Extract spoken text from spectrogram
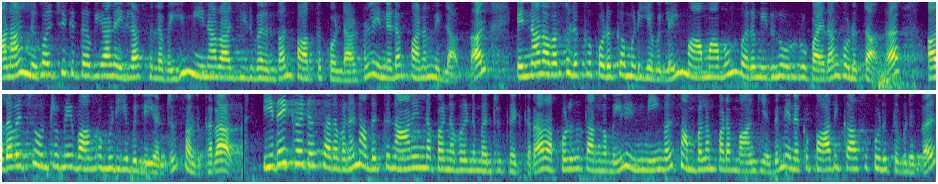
ஆனால் நிகழ்ச்சிக்கு தேவையான எல்லா செலவையும் மீனா ராஜி இருவரும் தான் பார்த்து கொண்டார்கள். என்னிடம் பணம் இல்லாததால் என்னால் அவர்களுக்கு கொடுக்க முடியவில்லை. மாமாவும் வெறும் இருநூறு ரூபாய் தான் கொடுத்தாங்க. அதை வச்சு ஒன்றுமே வாங்க முடியவில்லை என்று சொல்கிறார். இதை கேட்ட சரவணன் அதுக்கு நான் என்ன பண்ண வேண்டும் என்று கேட்கிறார். அப்பொழுது தங்கமையில் நீங்கள் சம்பளம் படம் வாங்கியதும் எனக்கு பாதி காசு கொடுத்து விடுங்கள்.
